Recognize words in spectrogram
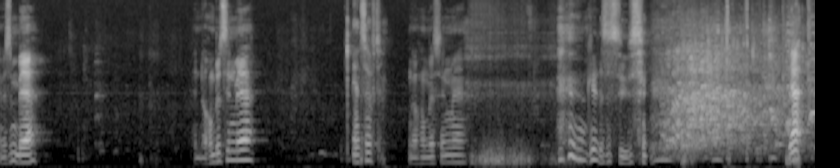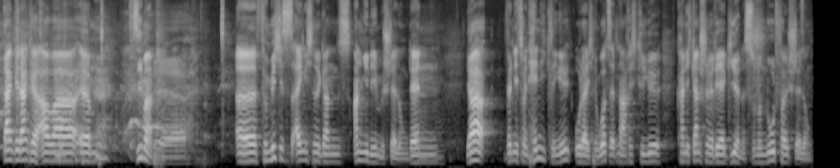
Ein bisschen mehr. Noch ein bisschen mehr. Ernsthaft? Noch ein bisschen mehr. Okay, das ist süß. Ja, danke, danke. Aber ähm, Simon, äh, für mich ist es eigentlich eine ganz angenehme Stellung. Denn, ja, wenn jetzt mein Handy klingelt oder ich eine WhatsApp-Nachricht kriege, kann ich ganz schnell reagieren. Das ist so eine Notfallstellung.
